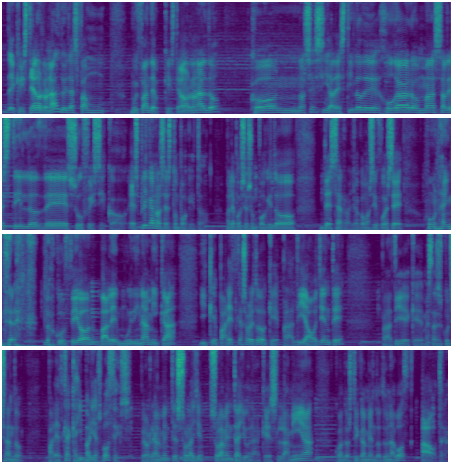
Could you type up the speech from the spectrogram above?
de Cristiano Ronaldo, eras fan, muy fan de Cristiano Ronaldo, con no sé si al estilo de jugar o más al estilo de su físico. Explícanos esto un poquito. Vale, pues es un poquito de ese rollo, como si fuese una interlocución, ¿vale? Muy dinámica y que parezca sobre todo que para ti, a oyente, para ti eh, que me estás escuchando, parezca que hay varias voces, pero realmente solamente hay una, que es la mía cuando estoy cambiando de una voz a otra.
